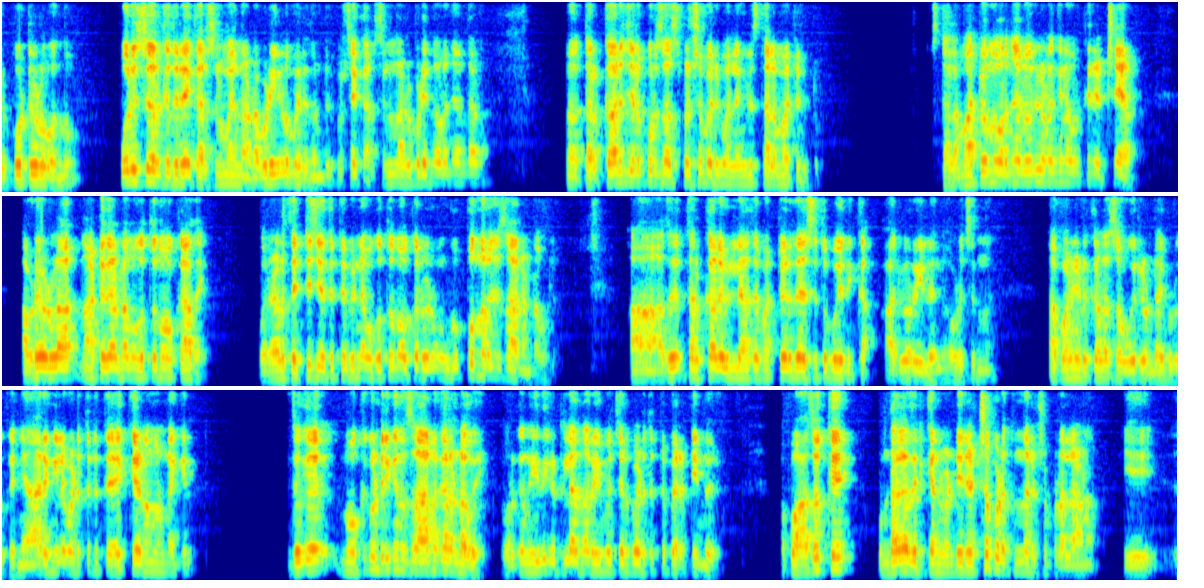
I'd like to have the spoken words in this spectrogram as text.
റിപ്പോർട്ടുകൾ വന്നു. പോലീസുകാർക്കെതിരെ കർശനമായ നടപടികളും വരുന്നുണ്ട്. പക്ഷേ കർശന നടപടി എന്ന് പറഞ്ഞാൽ എന്താണ്? തൽക്കാലം ചിലപ്പോൾ ഒരു സസ്പെൻഷൻ വരും അല്ലെങ്കിൽ സ്ഥലം മാറ്റം കിട്ടും. സ്ഥലമാറ്റം എന്ന് പറഞ്ഞാൽ ഒരു കണക്കിന് അവർക്ക് രക്ഷയാണ്. അവിടെയുള്ള നാട്ടുകാരുടെ മുഖത്ത് നോക്കാതെ. ഒരാൾ തെറ്റ് ചെയ്തിട്ട് പിന്നെ മുഖത്ത് നോക്കാൻ ഒരു ഉളുപ്പെന്ന് പറഞ്ഞ സാധനം ഉണ്ടാവില്ല. ആ അത് തൽക്കാലം ഇല്ലാതെ മറ്റൊരു ദേശത്ത് പോയി നിൽക്കാം ആരും അറിയില്ലല്ലോ. അവിടെ ചെന്ന് ആ പണിയെടുക്കാനുള്ള സൗകര്യം ഉണ്ടാക്കി കൊടുക്കുക ഇനി ആരെങ്കിലും എടുത്തിട്ട് തേക്കുകയാണെന്നുണ്ടെങ്കിൽ ഇതൊക്കെ നോക്കിക്കൊണ്ടിരിക്കുന്ന സാധാരണക്കാരുണ്ടാവേ അവർക്ക് നീതി കിട്ടില്ല എന്ന് അറിയുമ്പോൾ ചിലപ്പോൾ എടുത്തിട്ട് പെരട്ടിന്ന് വരും. അപ്പോൾ അതൊക്കെ ഉണ്ടാകാതിരിക്കാൻ വേണ്ടി രക്ഷപ്പെടുത്തുന്ന രക്ഷപ്പെടലാണ് ഈ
